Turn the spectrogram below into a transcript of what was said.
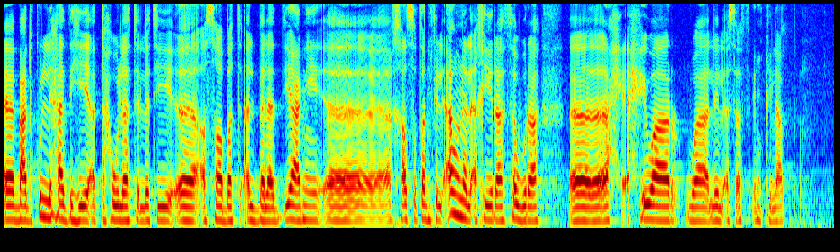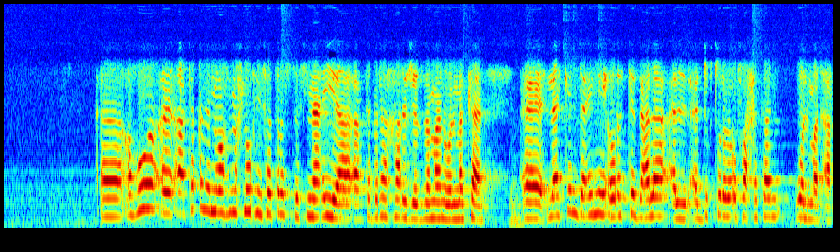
بعد كل هذه التحولات التي آه، أصابت البلد. يعني آه، خاصة في الآونة الأخيرة ثورة آه، حوار وللأسف انقلاب. هو أعتقد إنه نحن في فترة استثنائية أعتبرها خارج الزمان والمكان. لكن دعيني أركز على الدكتورة رؤوفة حسن والمرأة. آه،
